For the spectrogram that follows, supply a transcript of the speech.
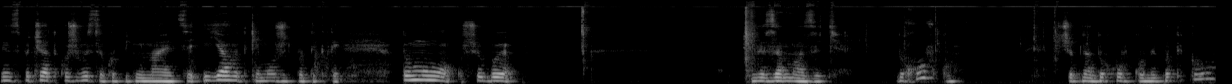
він спочатку ж високо піднімається, і ягодки можуть потекти. Тому, щоб не замазати духовку, щоб на духовку не потекло,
